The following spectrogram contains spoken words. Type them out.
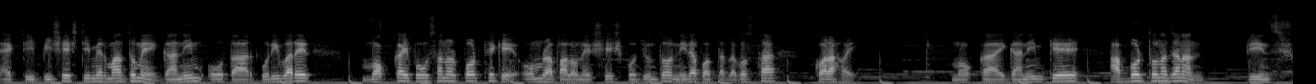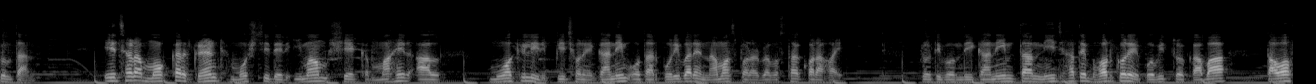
একটি বিশেষ টিমের মাধ্যমে গানিম ও তার পরিবারের মক্কায় পৌঁছানোর পর থেকে ওমরা পালনের শেষ পর্যন্ত নিরাপত্তা ব্যবস্থা করা হয়। মক্কায় গানিমকে আভ্যর্থনা জানান প্রিন্স সুলতান। এছাড়া মক্কার গ্র্যান্ড মসজিদের ইমাম শেখ মাহের আল মুয়াকিলির পিছনে গানিম ও তার পরিবারের নামাজ পড়ার ব্যবস্থা করা হয়। প্রতিবন্ধী গানিম তার নিজ হাতে ভর করে পবিত্র কাবা তাওয়াফ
